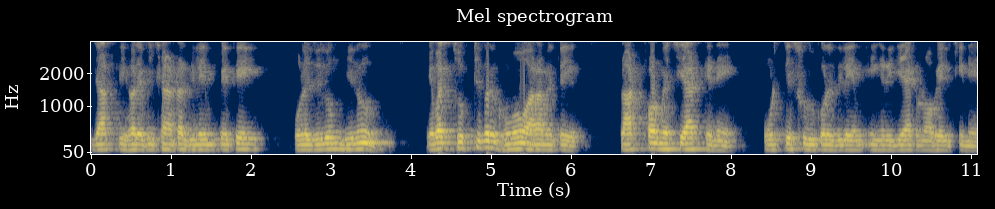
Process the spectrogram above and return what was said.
যাত্রী ঘরে বিছানাটা দিলেম পেতে বলে দিলুম দিনু এবার চুপটি করে ঘুমো আরামেতে। প্ল্যাটফর্মে চেয়ার টেনে পড়তে শুরু করে দিলেন ইংরেজি এক নভেল কিনে।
